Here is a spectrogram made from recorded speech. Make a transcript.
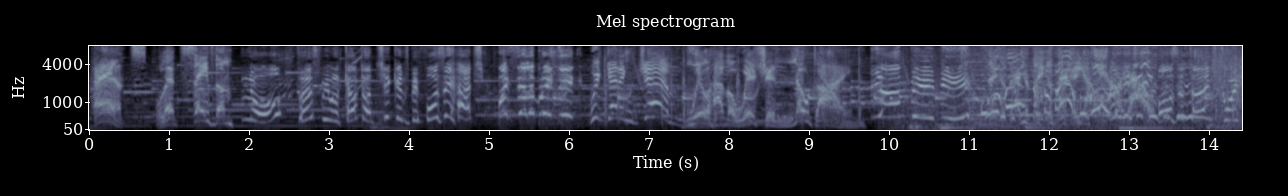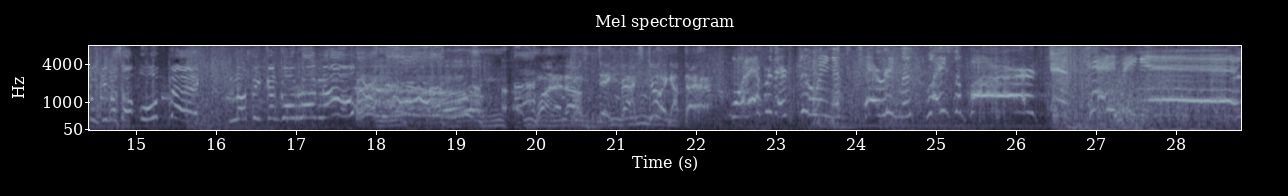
pants. Let's save them. No, first we will count our chickens before they hatch by celebrating! We're getting gems! We'll have a wish in no time. Yeah, baby! Father Time's going to give us our own bag! Nothing can go wrong now! What are those dig bags doing up there? Whatever they're doing, it's tearing this place apart! It's caving in!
